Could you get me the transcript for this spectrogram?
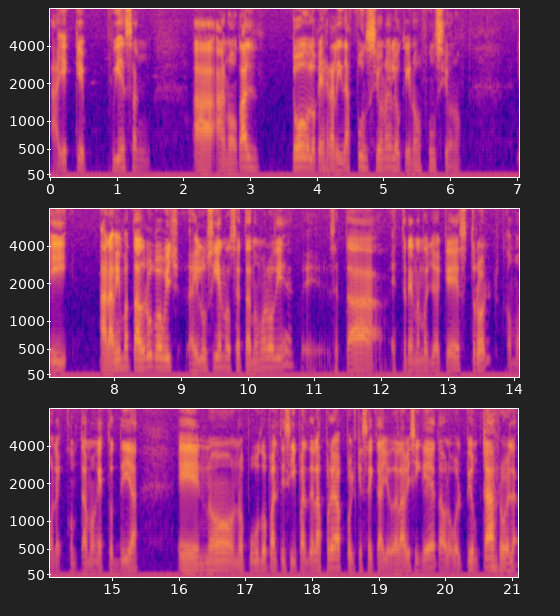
ahí es que piensan a, a notar todo lo que en realidad funciona y lo que no funcionó. Y ahora mismo está Drugovic ahí luciéndose, está número 10. Eh, se está estrenando ya que Stroll, como les contamos en estos días, eh, no, no pudo participar de las pruebas porque se cayó de la bicicleta o lo golpeó un carro, ¿verdad?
